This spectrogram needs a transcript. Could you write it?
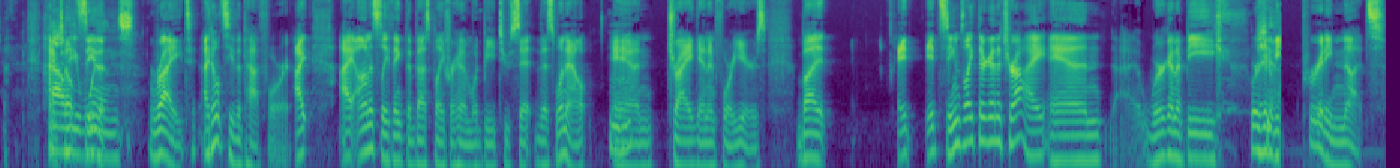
how he wins. The, right. I don't see the path forward. I I honestly think the best play for him would be to sit this one out mm-hmm. and try again in 4 years. But it it seems like they're going to try and uh, we're going to be we're going to yeah. be pretty nuts.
